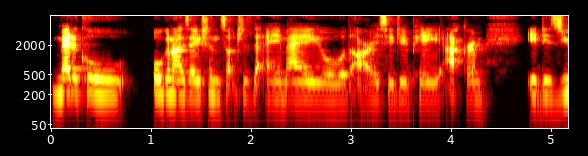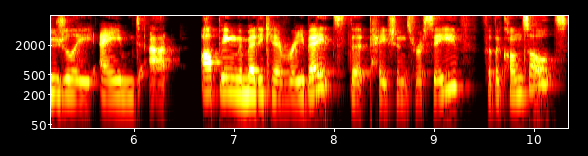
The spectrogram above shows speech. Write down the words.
medical organizations such as the AMA or the RACGP, ACRRM, it is usually aimed at upping the Medicare rebates that patients receive for the consults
